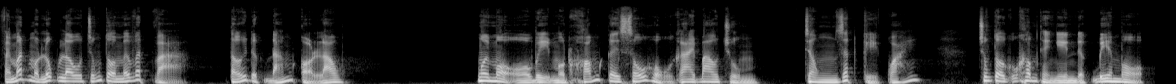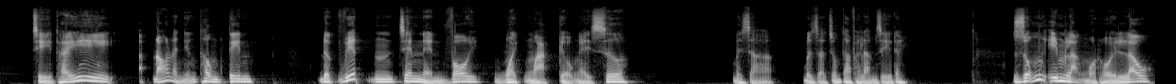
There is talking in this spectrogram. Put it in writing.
Phải mất một lúc lâu chúng tôi mới vất vả Tới được đám cỏ lau. Ngôi mộ bị một khóm cây xấu hổ gai bao trùm, Trông rất kỳ quái. Chúng tôi cũng không thể nhìn được bia mộ, Chỉ thấy đó là những thông tin Được viết trên nền vôi Ngoạch ngoạc kiểu ngày xưa. Bây giờ Bây giờ chúng ta phải làm gì đây? Dũng im lặng một hồi lâu.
